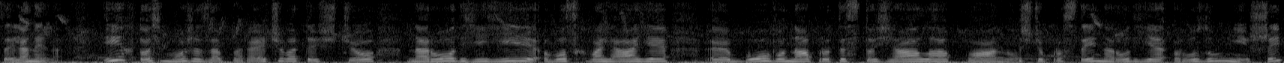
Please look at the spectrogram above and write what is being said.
селянина. І хтось може заперечувати, що народ її восхваляє, е, бо вона протистояла пану, що простий народ є розумніший,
